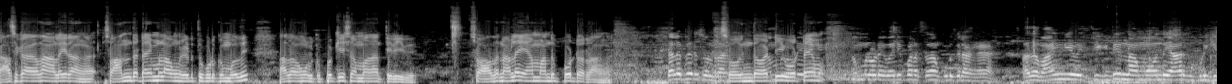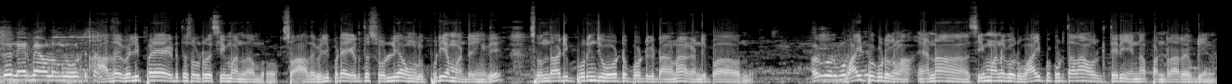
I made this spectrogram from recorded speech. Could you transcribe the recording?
காசுக்காக தான் அலைகிறாங்க ஸோ அந்த டைமில் அவங்க எடுத்து கொடுக்கும்போது அது அவங்களுக்கு பொக்கிஷமாக தான் தெரியுது. ஸோ அதனால் ஏமாந்து போட்டுடுறாங்க சில பேர் சொல்றாங்க ஸோ இந்த வாட்டி ஒரு டைம் நம்மளுடைய வரி பணத்தை தான் கொடுக்குறாங்க. அதை வாங்கி வச்சுக்கிட்டு நம்ம வந்து யாருக்கு பிடிக்குதோ நேர்மையா உள்ளவங்களை ஓட்டு அதை வெளிப்படையாக எடுத்து சொல்கிற சீமான் தான் ப்ரோ ஸோ அதை வெளிப்படையாக எடுத்து சொல்லி அவங்களுக்கு புரிய மாட்டேங்குது. ஸோ இந்த வாட்டி புரிஞ்சு ஓட்டு போட்டுக்கிட்டாங்கன்னா கண்டிப்பாக வந்து வாய்ப்பு கொடுக்கலாம். ஏன்னா சீமானுக்கு ஒரு வாய்ப்பு கொடுத்தா தான் அவருக்கு தெரியும் என்ன பண்ணுறாரு அப்படின்னு.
